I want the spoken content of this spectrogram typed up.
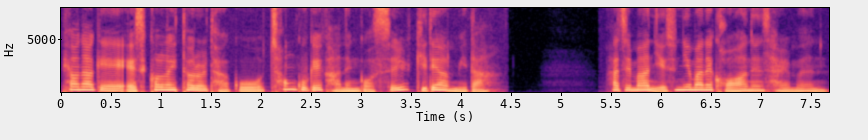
편하게 에스컬레이터를 타고 천국에 가는 것을 기대합니다. 하지만 예수님 안에 거하는 삶은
